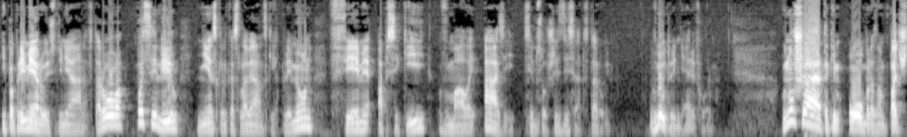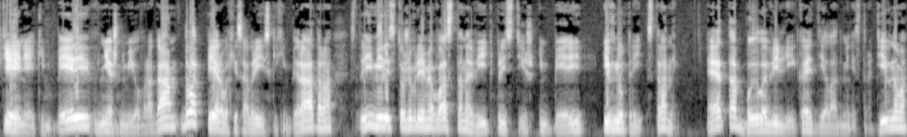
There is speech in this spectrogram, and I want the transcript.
и по примеру Юстиниана II поселил несколько славянских племен в Феме Апсикии в Малой Азии 762. Внутренняя реформа. Внушая таким образом почтение к империи, внешним ее врагам, два первых исаврийских императора стремились в то же время восстановить престиж империи и внутри страны. Это было великое дело административного,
